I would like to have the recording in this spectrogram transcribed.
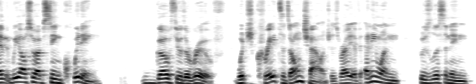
And we also have seen quitting go through the roof which creates its own challenges right? If anyone who's listening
